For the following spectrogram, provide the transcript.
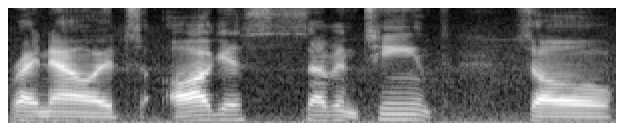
Right now it's August 17th, so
